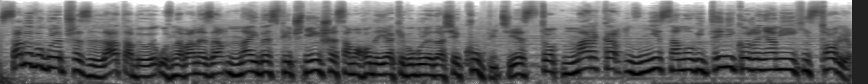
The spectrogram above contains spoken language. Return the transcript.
Saby w ogóle przez lata były uznawane za najbezpieczniejsze samochody, jakie w ogóle da się kupić. Jest to marka z niesamowitymi korzeniami i historią,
